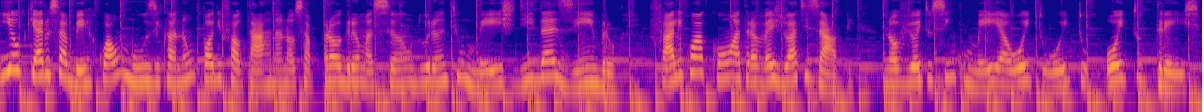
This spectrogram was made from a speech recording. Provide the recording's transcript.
E eu quero saber qual música não pode faltar na nossa programação durante o mês de dezembro. Fale com a Com através do WhatsApp 98568883.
